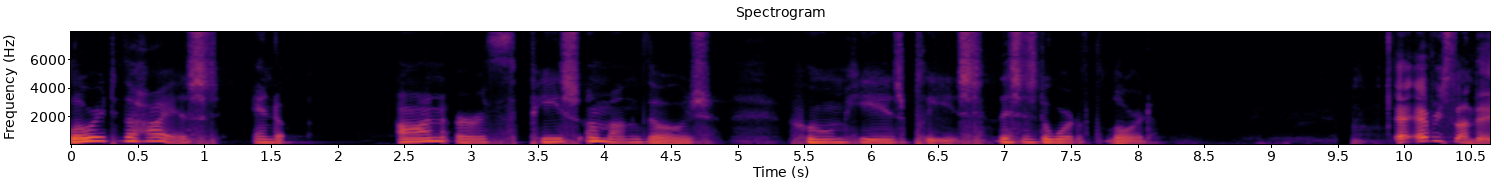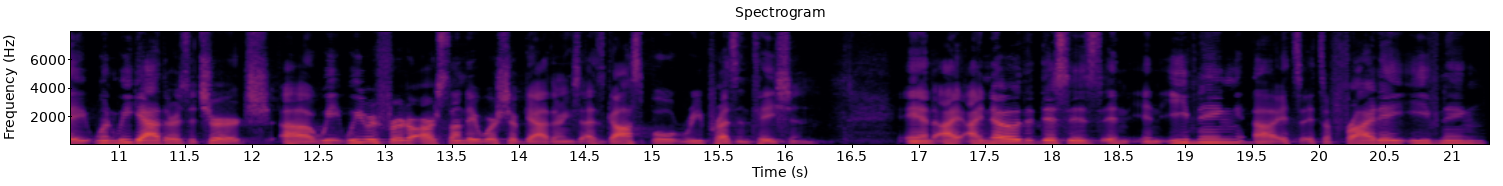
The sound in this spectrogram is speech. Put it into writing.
Glory to the highest, and on earth peace among those whom he is pleased. This is the word of the Lord. Every Sunday, when we gather as a church, uh, we, we refer to our Sunday worship gatherings as gospel representation. And I, I know that this is an, an evening, uh, it's, it's a Friday evening.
